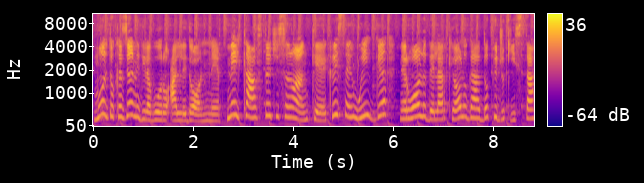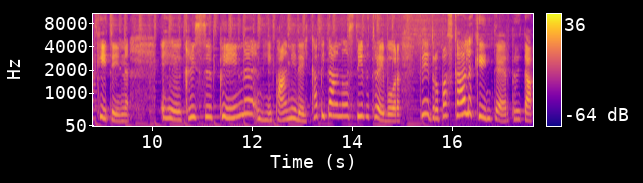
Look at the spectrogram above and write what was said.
molte occasioni di lavoro alle donne. Nel cast ci sono anche Kristen Wiig nel ruolo dell'archeologa doppio giochista Keaton e Chris Payne nei panni del capitano Steve Trevor, Pedro Pascal che interpreta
